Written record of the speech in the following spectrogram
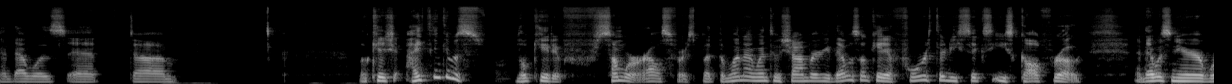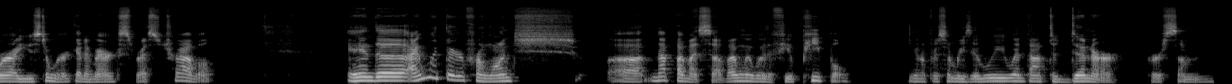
and that was at um, location. I think it was located somewhere else first, but the one I went to Schaumburg, that was located at 436 East Golf Road, and that was near where I used to work at American Express Travel. And uh, I went there for lunch, uh, not by myself. I went with a few people. You know, for some reason, we went out to dinner for some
